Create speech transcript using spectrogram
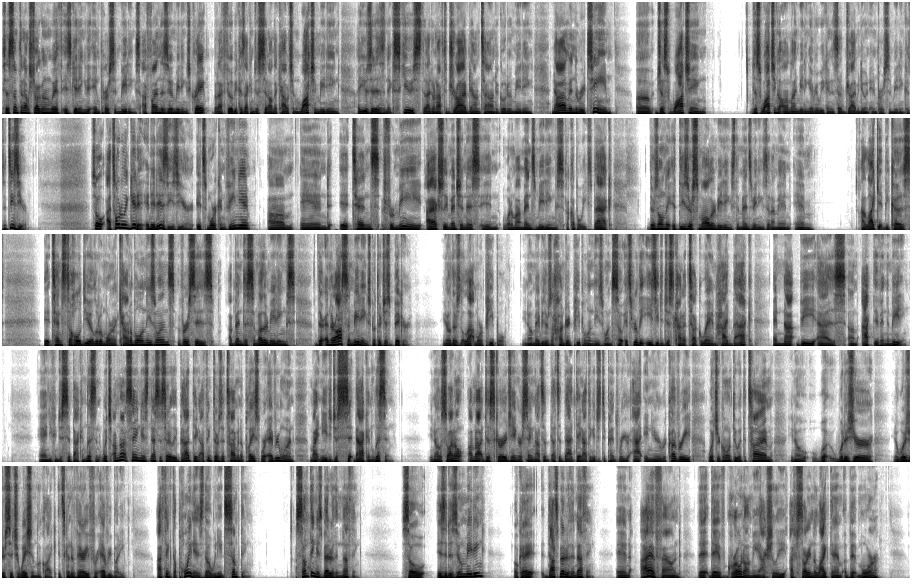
So something I'm struggling with is getting to in-person meetings. I find the Zoom meetings great, but I feel because I can just sit on the couch and watch a meeting, I use it as an excuse that I don't have to drive downtown to go to a meeting. Now I'm in the routine of just watching just watching an online meeting every weekend instead of driving to an in-person meeting because it's easier. So I totally get it. And it is easier, it's more convenient. Um, and it tends for me, I actually mentioned this in one of my men's meetings a couple weeks back. There's only, these are smaller meetings, the men's meetings that I'm in. And I like it because it tends to hold you a little more accountable in these ones versus I've been to some other meetings there and they're awesome meetings, but they're just bigger. You know, there's a lot more people you know maybe there's a hundred people in these ones. So it's really easy to just kind of tuck away and hide back and not be as um, active in the meeting. And you can just sit back and listen which i'm not saying is necessarily a bad thing. I think there's a time and a place where everyone might need to just sit back and listen. You know so i don't i'm not discouraging or saying that's a that's a bad thing. I think it just depends where you're at in your recovery what you're going through at the time you know what what is your you know what does your situation look like? It's going to vary for everybody I think the point is, though, we need something. Something is better than nothing. So, is it a Zoom meeting? Okay, that's better than nothing. And I have found that they've grown on me actually. I'm starting to like them a bit more.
